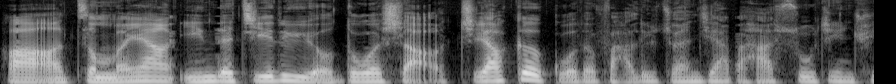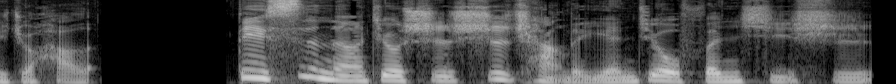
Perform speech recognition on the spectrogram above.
啊，怎么样赢的几率有多少？只要各国的法律专家把它输进去就好了。第四呢，就是市场的研究分析师。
